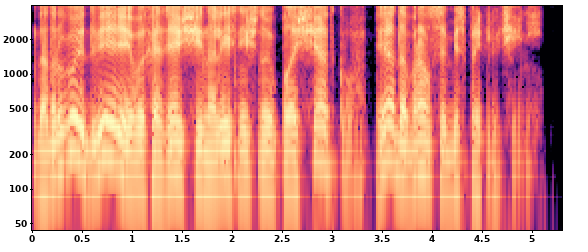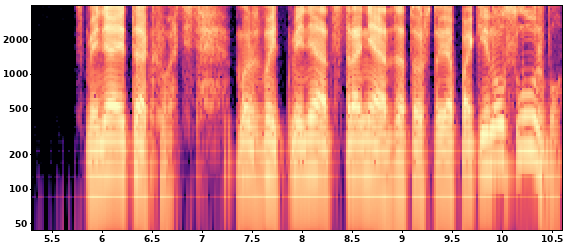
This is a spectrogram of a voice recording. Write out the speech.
До другой двери, выходящей на лестничную площадку, я добрался без приключений. С меня и так хватит. Может быть, меня отстранят за то, что я покинул службу.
